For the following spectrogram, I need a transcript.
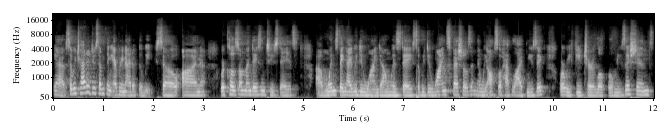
Yeah, so we try to do something every night of the week. So on, we're closed on Mondays and Tuesdays. Um, Wednesday night we do Wine Down Wednesday, so we do wine specials, and then we also have live music where we feature local musicians.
